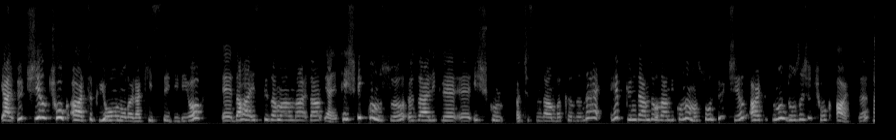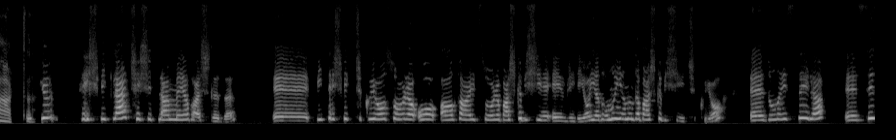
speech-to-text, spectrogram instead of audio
yani üç yıl çok artık yoğun olarak hissediliyor. Ee, daha eski zamanlardan yani teşvik konusu özellikle e, işkur açısından bakıldığında he- hep gündemde olan bir konu ama son üç yıl artık bunun dozajı çok arttı. arttı. Çünkü teşvikler çeşitlenmeye başladı e, bir teşvik çıkıyor sonra o 6 ay sonra başka bir şeye evriliyor ya da onun yanında başka bir şey çıkıyor. E, dolayısıyla e, siz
